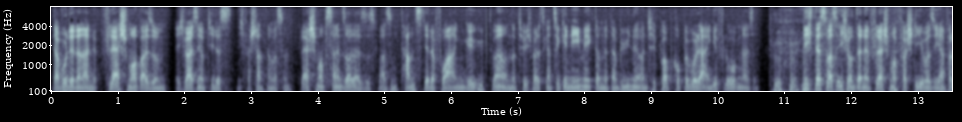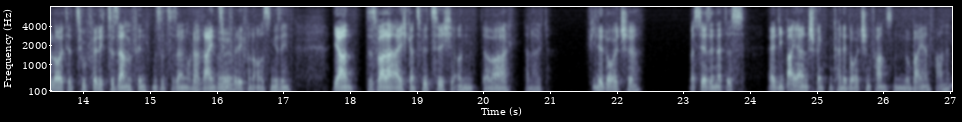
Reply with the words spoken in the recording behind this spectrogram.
da wurde dann ein Flashmob, also ich weiß nicht, ob die das nicht verstanden haben, was so ein Flashmob sein soll. Also es war so ein Tanz, der davor angeübt war und natürlich war das Ganze genehmigt und mit einer Bühne und Hip-Hop-Gruppe wurde eingeflogen. Also nicht das, was ich unter einem Flashmob verstehe, wo sich einfach Leute zufällig zusammenfinden sozusagen oder rein zufällig von außen gesehen. Ja, und das war dann eigentlich ganz witzig und da war dann halt viele Deutsche, was sehr, sehr nett ist. Äh, die Bayern schwenken keine deutschen Fahnen, sondern nur Bayern-Fahnen.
